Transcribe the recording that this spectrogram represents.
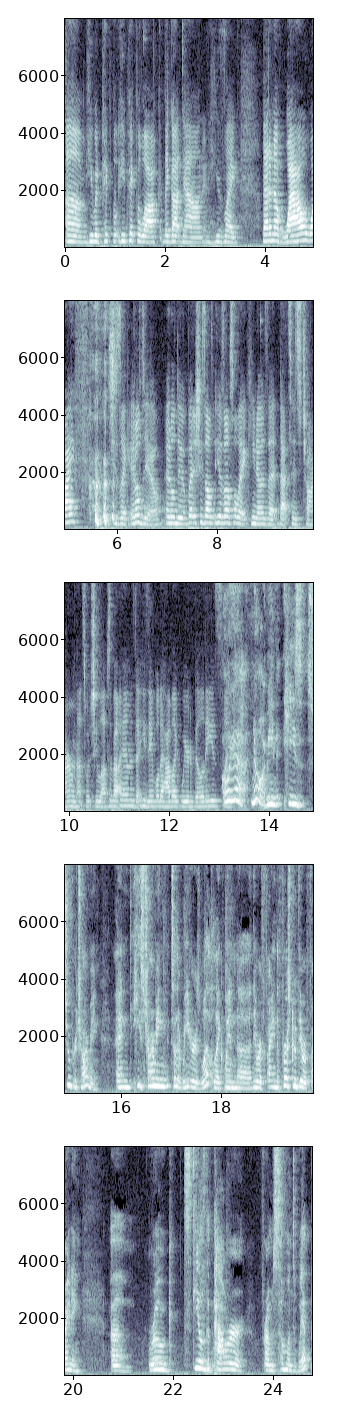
um, he would pick he picked the lock, they got down, and he's like, "That enough, wow, wife." she's like, "It'll do, it'll do." But she's also he was also like he knows that that's his charm and that's what she loves about him is that he's able to have like weird abilities. Oh Like, yeah, no, I mean he's super charming, and he's charming to the reader as well. Like when uh, they were fighting the first group they were fighting, um, Rogue steals the power from someone's whip,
